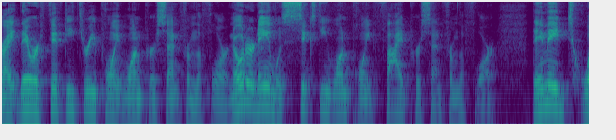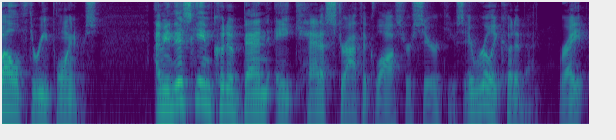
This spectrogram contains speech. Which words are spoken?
right? They were 53.1% from the floor. Notre Dame was 61.5% from the floor. They made 12 three pointers. I mean, this game could have been a catastrophic loss for Syracuse. It really could have been, right?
